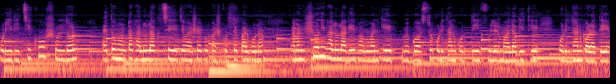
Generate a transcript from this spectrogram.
করিয়ে দিচ্ছি। খুব সুন্দর এত মনটা ভালো লাগছে যে ভাষায় প্রকাশ করতে পারব না। আমার ভীষণই ভালো লাগে ভগবানকে বস্ত্র পরিধান করতে, ফুলের মালা গেঁথে পরিধান করাতে।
